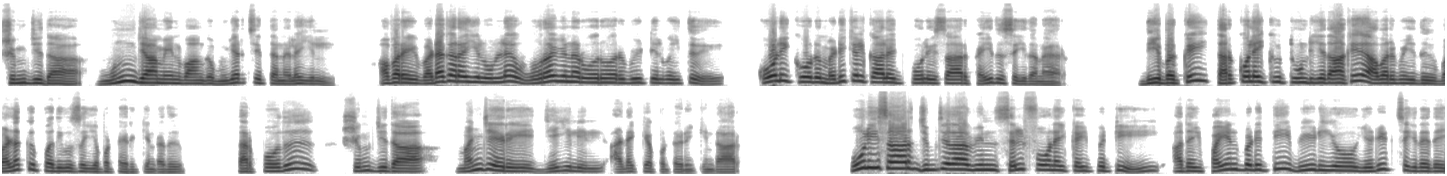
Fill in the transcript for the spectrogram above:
ஷிம்ஜிதா முன் ஜாமீன் வாங்க முயற்சித்த நிலையில் அவரை வடகரையில் உள்ள உறவினர் ஒருவர் வீட்டில் வைத்து கோழிக்கோடு மெடிக்கல் காலேஜ் போலீசார் கைது செய்தனர். தீபக்கை தற்கொலைக்கு தூண்டியதாக அவர் மீது வழக்கு பதிவு செய்யப்பட்டிருக்கின்றது. தற்போது ஷிம்ஜிதா மஞ்சேரி ஜெயிலில் அடைக்கப்பட்டிருக்கின்றார். போலீசார் ஜிம்ஜிதாவின் செல்போனை கைப்பற்றி அதை பயன்படுத்தி வீடியோ எடிட் செய்ததை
